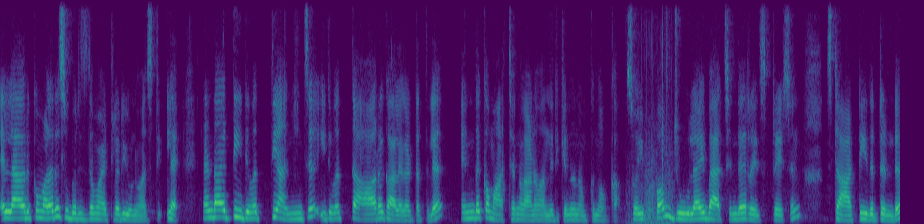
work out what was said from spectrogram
എല്ലാവർക്കും വളരെ സുപരിചിതമായിട്ടുള്ള ഒരു യൂണിവേഴ്സിറ്റി അല്ലെ രണ്ടായിരത്തി ഇരുപത്തി അഞ്ച് ഇരുപത്തി ആറ് കാലഘട്ടത്തിൽ എന്തൊക്കെ മാറ്റങ്ങളാണ് വന്നിരിക്കുന്നത് നമുക്ക് നോക്കാം. സോ ഇപ്പം ജൂലൈ ബാച്ചിന്റെ രജിസ്ട്രേഷൻ സ്റ്റാർട്ട് ചെയ്തിട്ടുണ്ട്.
